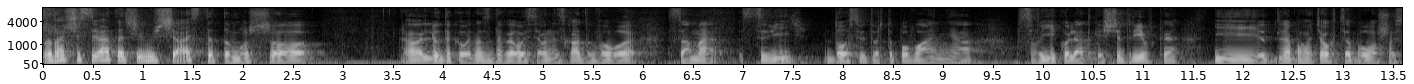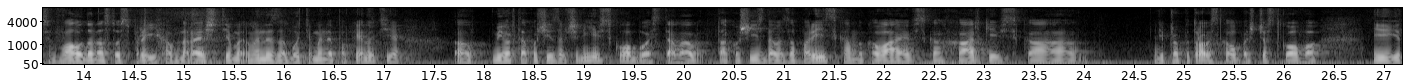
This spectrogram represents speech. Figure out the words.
Радше свята, чим щастя, тому що е, люди, коли нас дивилися, вони згадували саме свій досвід вертепування, свої колядки, щедрівки. І для багатьох це було щось вау, до нас хтось приїхав нарешті. Ми, ми не забуті, ми не покинуті. Е, Мій вертеп їздив в Чернігівську область, але також їздили Запорізька, Миколаївська, Харківська, Дніпропетровська область частково. І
